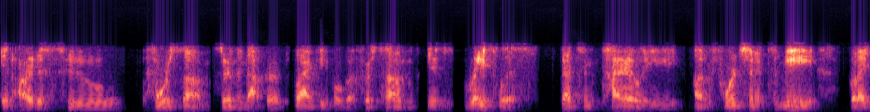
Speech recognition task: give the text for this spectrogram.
an artist who, for some, certainly not for black people, but for some, is raceless. That's entirely unfortunate to me, but but I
